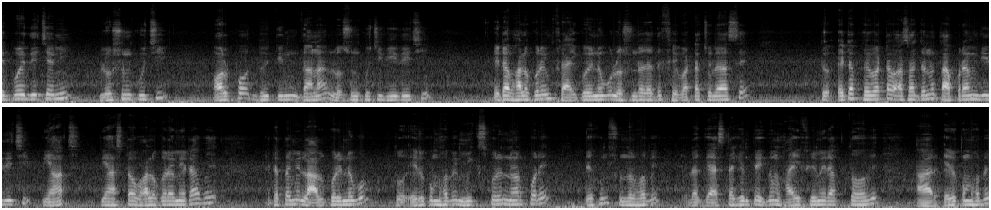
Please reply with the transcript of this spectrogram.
এরপরে দিয়েছি আমি রসুন কুচি, অল্প দুই তিন দানা রসুন কুচি দিয়ে দিয়েছি। এটা ভালো করে আমি ফ্রাই করে নেব রসুনটা যাতে ফ্লেভারটা চলে আসে। তো এটা ফ্লেভারটা আসার জন্য তারপরে আমি দিয়ে দিচ্ছি পেঁয়াজ। পেঁয়াজটাও ভালো করে আমি এটা এটাতে আমি লাল করে নেব। তো এরকমভাবে মিক্স করে নেওয়ার পরে দেখুন সুন্দরভাবে এটা গ্যাসটা কিন্তু একদম হাই ফ্লেমে রাখতে হবে। আর এরকমভাবে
